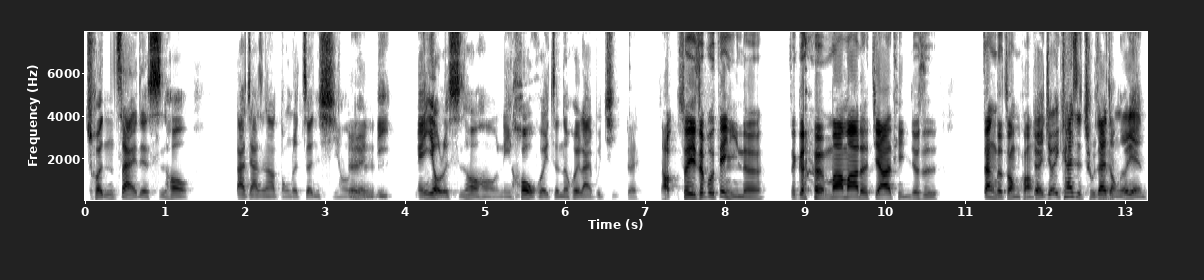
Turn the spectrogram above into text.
存在的时候，大家真的要懂得珍惜哦，因为你没有的时候哈，你后悔真的会来不及。对，好，所以这部电影呢，这个 妈妈的家庭就是这样的状况。对，就一开始处在一种有点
